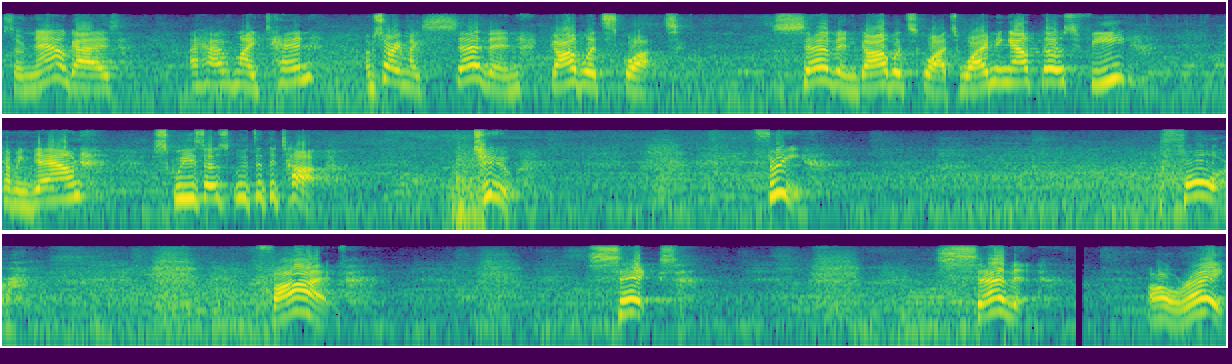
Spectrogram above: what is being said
So now, guys, I have my 10, I'm sorry, my seven goblet squats. Seven goblet squats, widening out those feet, coming down, squeeze those glutes at the top. Two, three, four, five, six, seven. All right.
